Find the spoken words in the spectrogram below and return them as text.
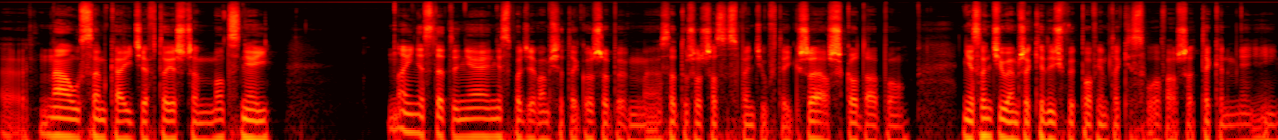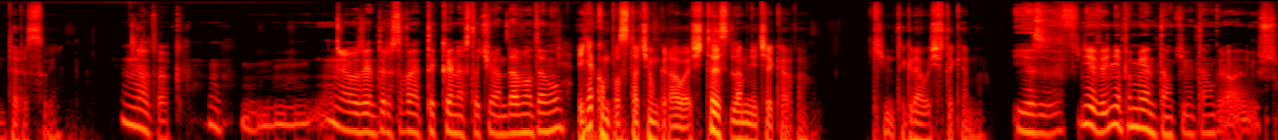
E, na ósemka idzie w to jeszcze mocniej. No i niestety nie, nie spodziewam się tego, żebym e, za dużo czasu spędził w tej grze, a szkoda, bo nie sądziłem, że kiedyś wypowiem takie słowa, że Tekken mnie nie interesuje. No tak. Miał zainteresowanie Tekkenem straciłem dawno temu. Jaką postacią grałeś? To jest dla mnie ciekawe. Kim ty grałeś w Tekkena? Jezu, nie wiem, nie pamiętam kim tam grałem już.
